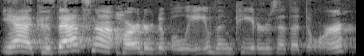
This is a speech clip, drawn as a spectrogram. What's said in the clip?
yeah, because that's not harder to believe than Peter's at the door.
